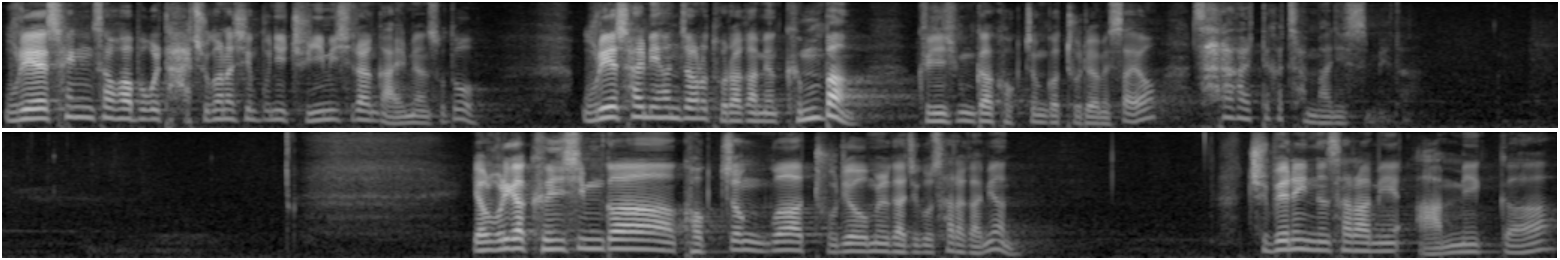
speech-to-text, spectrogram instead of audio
우리의 생사화복을 다 주관하신 분이 주님이시라는 걸 알면서도 우리의 삶의 현장으로 돌아가면 금방 근심과 걱정과 두려움에 쌓여 살아갈 때가 참 많이 있습니다. 여러분 우리가 근심과 걱정과 두려움을 가지고 살아가면 주변에 있는 사람이 압니까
